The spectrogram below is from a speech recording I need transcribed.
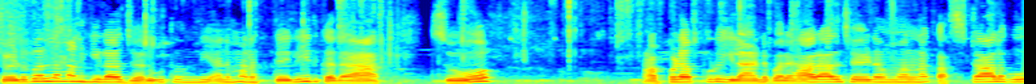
చెడు వల్ల మనకి ఇలా జరుగుతుంది అని మనకు తెలియదు కదా. సో అప్పుడప్పుడు ఇలాంటి పరిహారాలు చేయడం వలన కష్టాలకు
